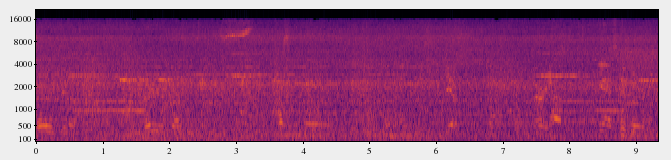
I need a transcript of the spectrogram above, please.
Very good. Very impressive.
